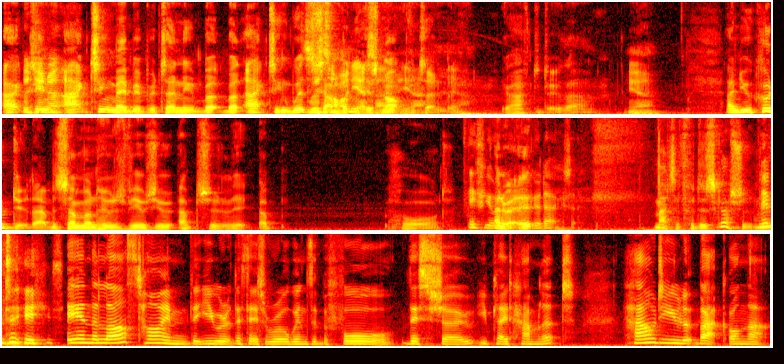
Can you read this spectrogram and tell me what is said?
acting, but you know, acting may be pretending, but but acting with, With someone, somebody yes, is I- not yeah, pretending. yeah. You have to do that, Yeah. and you could do that with someone whose views you absolutely abhorred. If you're Anyway, a it- good actor. Matter for discussion. Indeed. Ian, the last time that you were at the Theatre Royal Windsor before this show, you played Hamlet. How do you look back on that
